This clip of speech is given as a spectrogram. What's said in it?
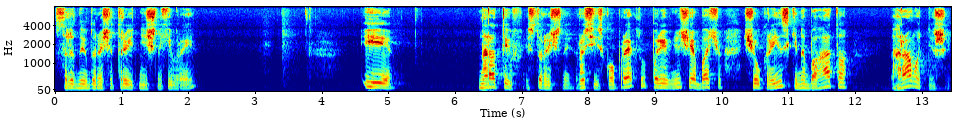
серед них, до речі, три етнічних євреї. І наратив історичний російського проєкту, порівнюючи, я бачу, що український набагато грамотніший,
